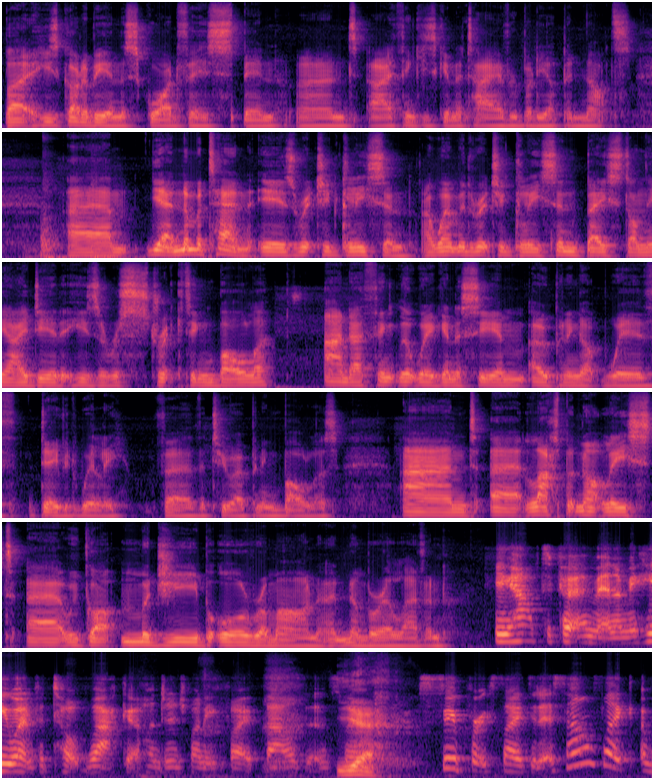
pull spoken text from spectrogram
but he's got to be in the squad for his spin, and I think he's going to tie everybody up in knots. Um, yeah, number 10 is Richard Gleeson. I went with Richard Gleeson based on the idea that he's a restricting bowler, and I think that we're going to see him opening up with David Willey for the two opening bowlers. And uh, last but not least, uh, we've got Mujeeb Ur Rahman at number 11. You have to put him in. I mean, he went for top whack at 125,000. So yeah. Super excited. It sounds like a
